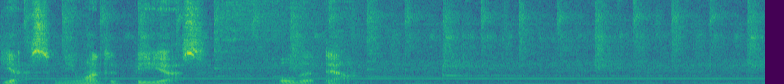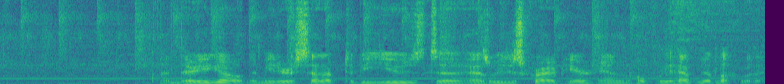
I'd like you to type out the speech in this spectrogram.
yes, and you want it to be yes. Hold that down. And there you go. The meter is set up to be used uh, as we described here, and hopefully have good luck with it.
